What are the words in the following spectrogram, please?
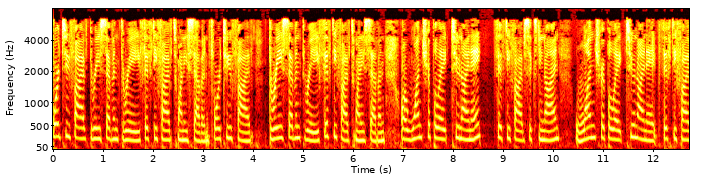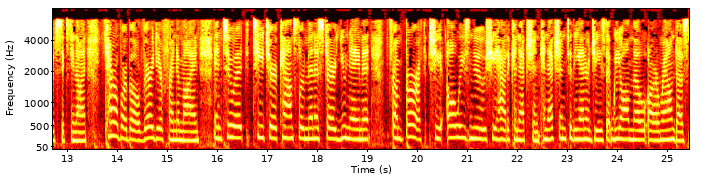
425-373-5527. 425-373-5527 or 1 298 5569 1 5569 Carol Barbeau, a very dear friend of mine, intuit, teacher, counselor, minister, you name it. From birth, she always knew she had a connection, connection to the energies that we all know are around us.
